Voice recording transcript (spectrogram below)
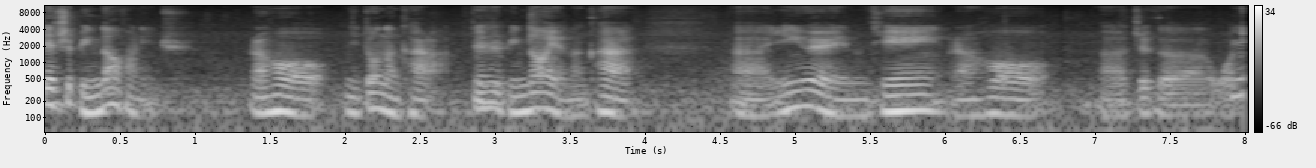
电视频道放进去，然后你都能看了，电视频道也能看，呃，音乐也能听，然后呃，这个我的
